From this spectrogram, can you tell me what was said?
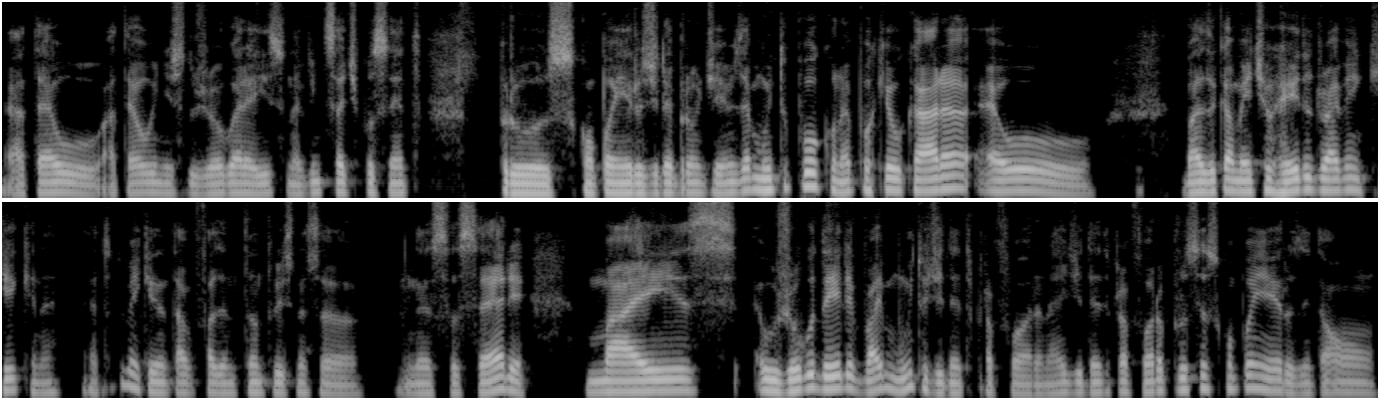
Até o, até o início do jogo era isso, né? 27% para os companheiros de LeBron James é muito pouco, né? Porque o cara é o basicamente o rei do drive and kick, né? É tudo bem que ele não estava fazendo tanto isso nessa, nessa série, mas o jogo dele vai muito de dentro para fora, né? De dentro para fora para os seus companheiros. Então,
